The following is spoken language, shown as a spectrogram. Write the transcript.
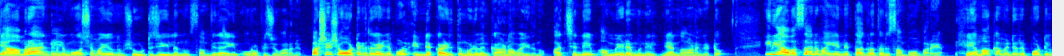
ക്യാമറ ആംഗിളിൽ മോശമായി ഒന്നും ഷൂട്ട് ചെയ്യില്ലെന്നും സംവിധായകൻ ഉറപ്പിച്ചു പറഞ്ഞു. പക്ഷേ ഷോട്ട് എടുത്തു കഴിഞ്ഞപ്പോൾ എന്റെ കഴുത്ത് മുഴുവൻ കാണാമായിരുന്നു അച്ഛന്റെയും അമ്മയുടെ മുന്നിൽ ഞാൻ നാണം കെട്ടു. ഇനി അവസാനമായി എന്നെ തകർത്തൊരു സംഭവം പറയാം. ഹേമ കമ്മിറ്റി റിപ്പോർട്ടിൽ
